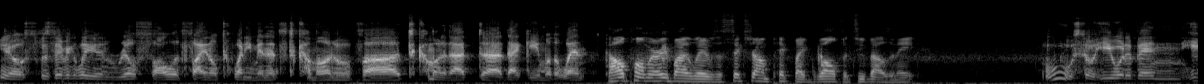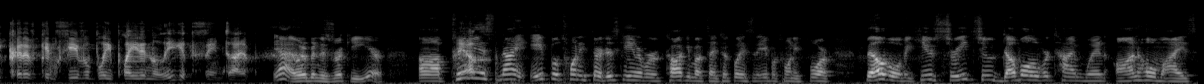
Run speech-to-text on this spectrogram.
you know, specifically a real solid final 20 minutes to come out of uh, to come out of that uh, that game with a win. Kyle Palmieri, by the way, was a six round pick by Guelph in 2008. Ooh, so he would have been, he could have conceivably played in the league at the same time. Yeah, it would have been his rookie year. Uh, previous night, April 23rd, this game that we're talking about tonight took place on April 24th. Belleville with a huge 3 2 double overtime win on home ice.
